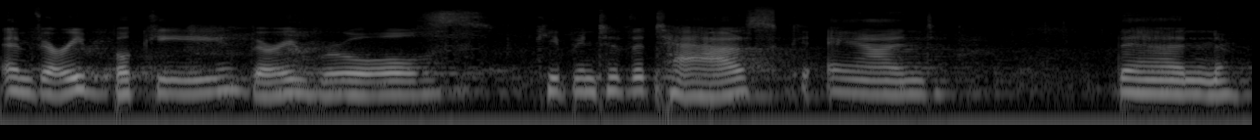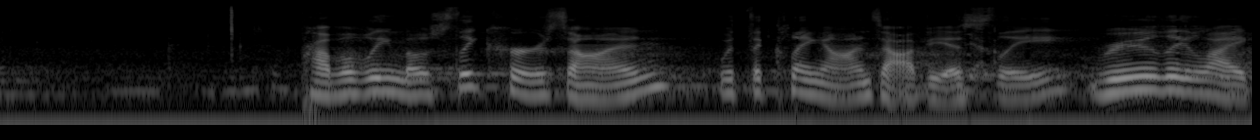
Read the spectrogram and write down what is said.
and very booky very rules keeping to the task and then probably mostly Curzon with the Klingons, obviously, really like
